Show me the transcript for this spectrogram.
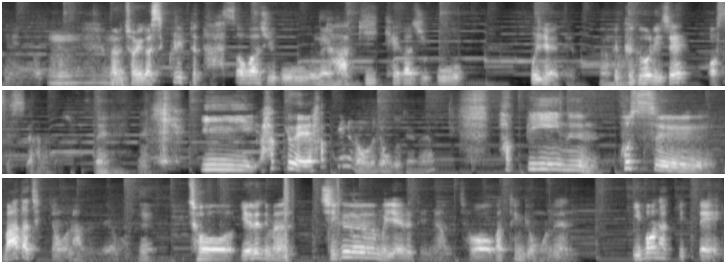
공연이거든요. 음. 그럼 저희가 스크립트 다 써가지고 네. 다 기획해가지고 올려야 돼요. 그- 그걸 이제 어시스 하는 거죠. 네. 네. 이 학교의 학비는 어느 정도 되나요? 학비는 코스마다 책정을 하는데요. 네. 저 예를 들면 지금을 예를 들면 저 같은 경우는 이번 학기 때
